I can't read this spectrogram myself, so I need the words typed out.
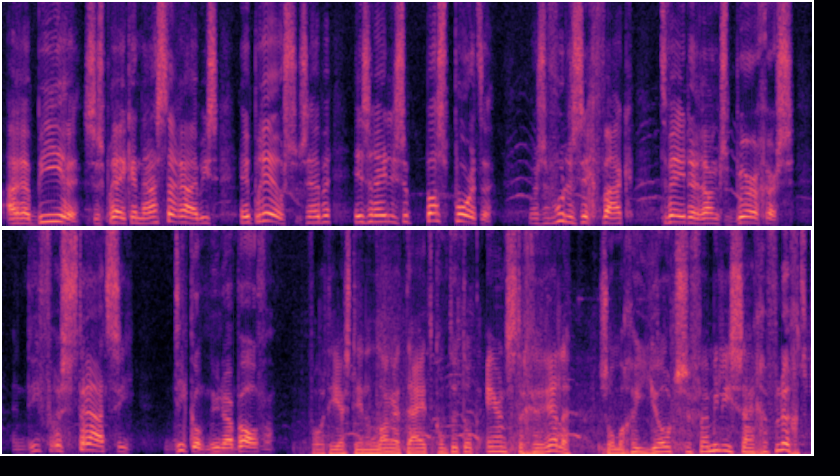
Arabieren. Ze spreken naast Arabisch Hebreeuws. Ze hebben Israëlische paspoorten. Maar ze voelen zich vaak tweederangs burgers. En die frustratie, die komt nu naar boven. Voor het eerst in lange tijd komt het tot ernstige rellen. Sommige Joodse families zijn gevlucht.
